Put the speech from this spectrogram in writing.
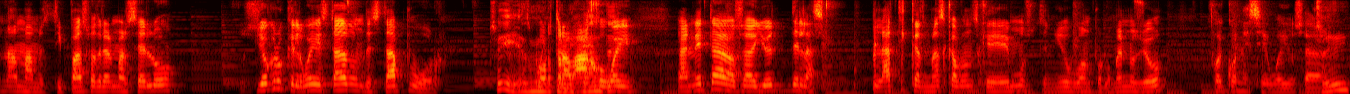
No mames, tipazo Adrián Marcelo. Pues Yo creo que el güey está donde está por, Sí, es muy por trabajo, güey. La neta, o sea, yo de las pláticas más cabrones que hemos tenido, bueno, por lo menos yo, fue con ese güey. O sea, Sí.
